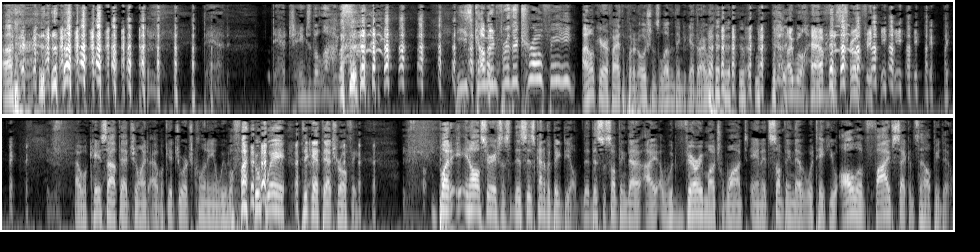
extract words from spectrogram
Dad, Dad, change the locks. He's coming for the trophy. I don't care if I have to put an Ocean's Eleven thing together. I will, I will have this trophy. I will case out that joint. I will get George Clooney, and we will find a way to get that trophy. But in all seriousness, this is kind of a big deal. This is something that I would very much want, and it's something that would take you all of five seconds to help me do.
